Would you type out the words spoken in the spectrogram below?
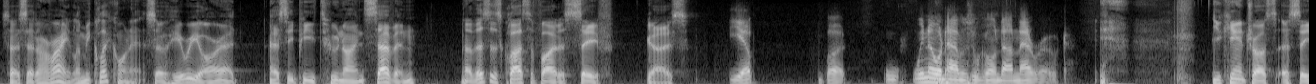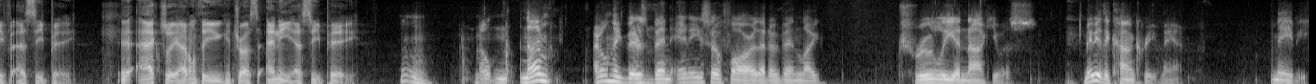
So I said, all right, let me click on it. So here we are at SCP 297. Now, this is classified as safe, guys. Yep. But we know what happens when going down that road. You can't trust a safe SCP. Actually, I don't think you can trust any SCP. Nope. None. I don't think there's been any so far that have been like truly innocuous. Maybe the concrete man. Maybe.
